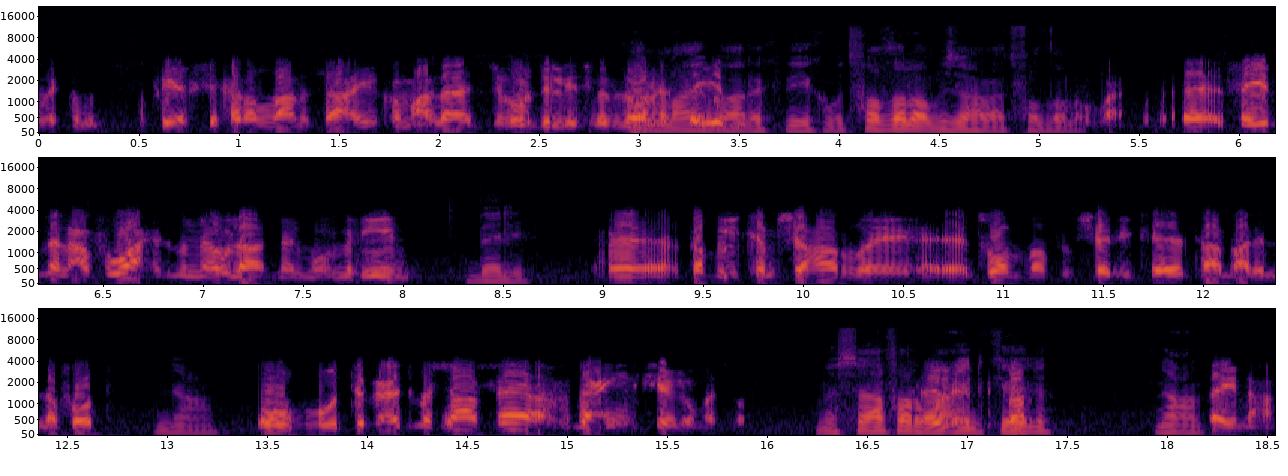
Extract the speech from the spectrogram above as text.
لكم التوفيق. شكر الله مساعيكم على الجهود اللي تبذلونها الله يبارك فيكم تفضلوا أبو زهراء تفضلوا آه، سيدنا العفو واحد من أولادنا المؤمنين. بلي. آه، قبل كم شهر آه، توظف بشركة تابعة للنفط. نعم. وتبعد مسافة 40 كيلو متر. مسافة 40 كيلو. نعم. أي نعم.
